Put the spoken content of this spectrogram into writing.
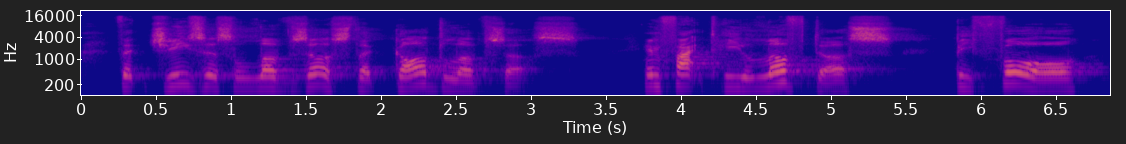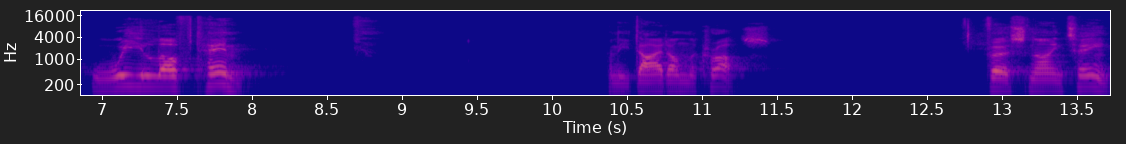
that Jesus loves us, that God loves us. In fact, he loved us before we loved him. And he died on the cross. Verse 19.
